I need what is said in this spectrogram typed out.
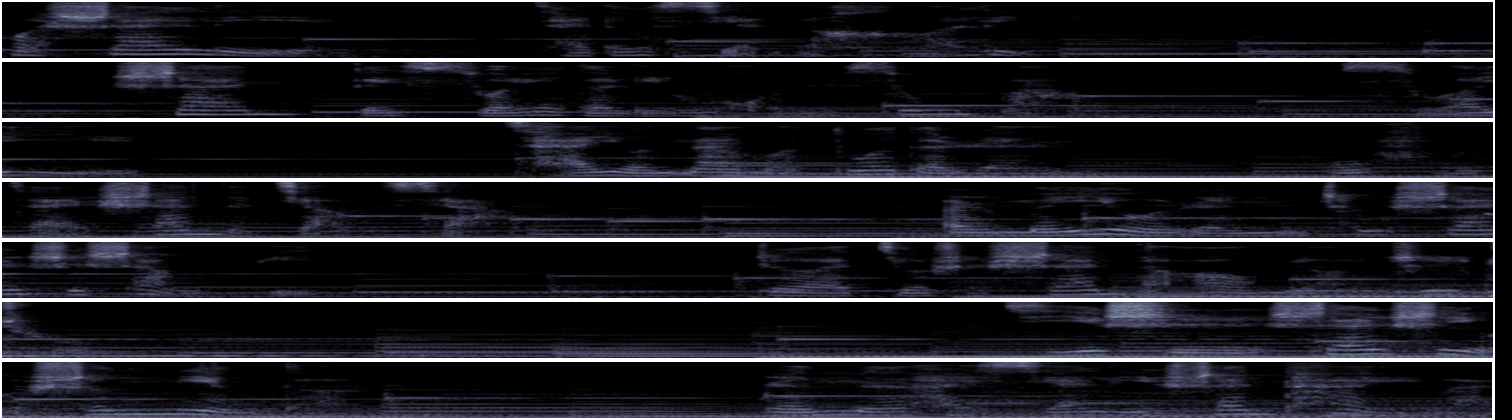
或山里，才都显得合理。山给所有的灵魂松绑，所以才有那么多的人匍匐在山的脚下，而没有人称山是上帝。这就是山的奥妙之处。即使山是有生命的，人们还嫌离山太远。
